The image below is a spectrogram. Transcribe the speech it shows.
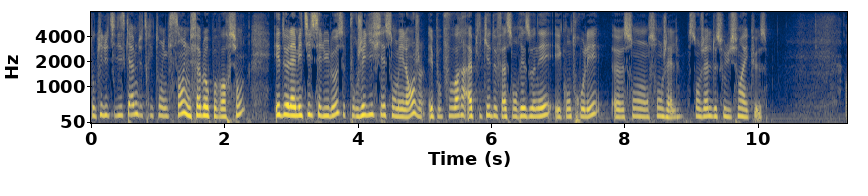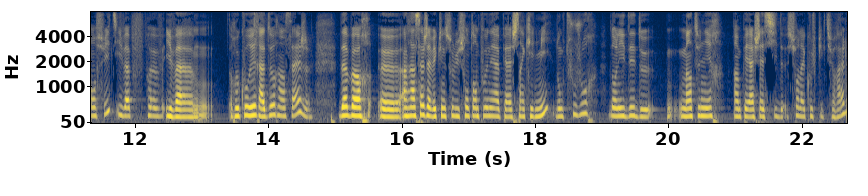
Donc il utilise quand même du triton X100, une faible proportion, et de la méthylcellulose pour gélifier son mélange et pour pouvoir appliquer de façon raisonnée et contrôlée euh, son, gel, son gel de solution aqueuse. Ensuite, il va, il va recourir à deux rinçages. D'abord, euh, un rinçage avec une solution tamponnée à pH 5,5, donc toujours dans l'idée de maintenir un pH acide sur la couche picturale.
